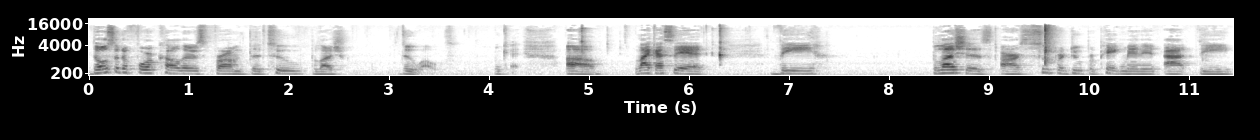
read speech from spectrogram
those are the four colors from the two blush duos. Okay. Um, like I said, the blushes are super duper pigmented. At the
